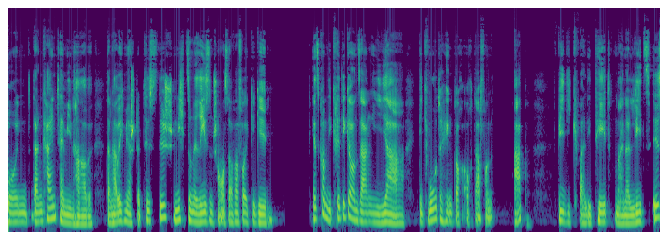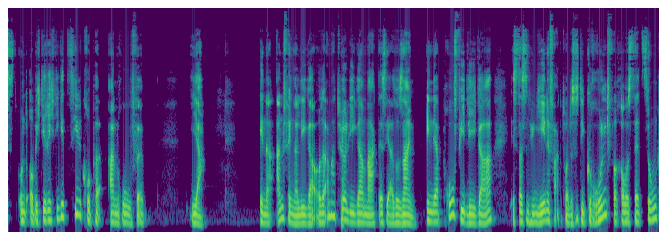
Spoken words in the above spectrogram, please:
und dann keinen Termin habe, dann habe ich mir statistisch nicht so eine Riesenchance auf Erfolg gegeben. Jetzt kommen die Kritiker und sagen, ja, die Quote hängt doch auch davon ab, wie die Qualität meiner Leads ist und ob ich die richtige Zielgruppe anrufe. Ja, in der Anfängerliga oder Amateurliga mag das ja so sein. In der Profiliga ist das ein Hygienefaktor. Das ist die Grundvoraussetzung,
